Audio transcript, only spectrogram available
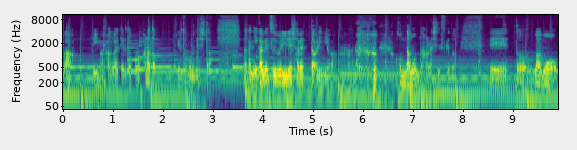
が今考えてるところかなというところでした。なんか2ヶ月ぶりで喋った割には、あの こんなもんな話ですけど、えー、っと、まあも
